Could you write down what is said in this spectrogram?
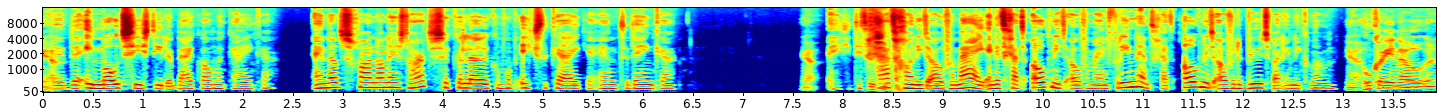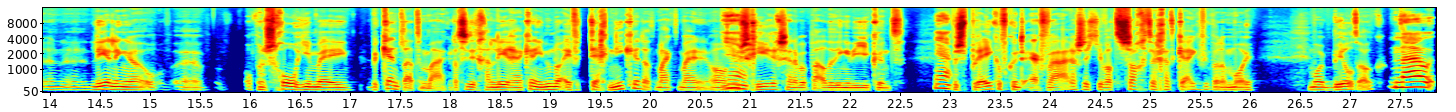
ja, Ja. De, de emoties die erbij komen kijken. En dat is gewoon, dan is het hartstikke leuk om op X te kijken en te denken, Ja. weet je, dit Dus gaat het- gewoon niet over mij. En het gaat ook niet over mijn vrienden. En het gaat ook niet over de buurt waarin ik woon. Ja, hoe kan je nou eh, eh, leerlingen op, een school hiermee bekend laten maken? Dat ze dit gaan leren herkennen. Je noemt nou even technieken. Dat maakt mij wel Ja. nieuwsgierig. Zijn er bepaalde dingen die je kunt Ja. bespreken of kunt ervaren, zodat je wat zachter gaat kijken? Vind ik wel een mooi, mooi beeld ook. Nou,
